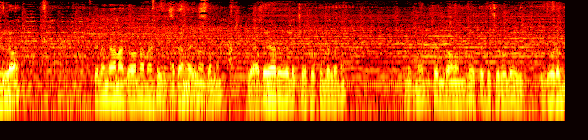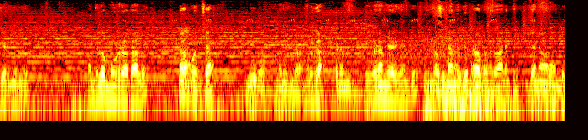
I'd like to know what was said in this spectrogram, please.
జిల్లా తెలంగాణ గవర్నమెంట్ ఉచితంగా ఇస్తున్న యాభై ఆరు వేల చేప పిల్లలను నిర్మూలించే గ్రామంలో పెద్ద చెరువులో ఇవ్వడం జరిగింది. అందులో మూడు రకాలు. బొచ్చ మురుగా ఇవ్వడం జరిగింది. ఇచ్చినందుకు ప్రభుత్వానికి ధన్యవాదాలు.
